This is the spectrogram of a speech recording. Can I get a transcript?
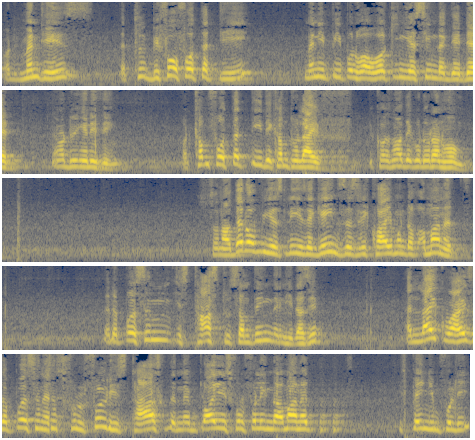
What it meant is that till before 4.30, many people who are working here seem like they're dead. They're not doing anything. But come 4.30, they come to life because now they go to run home. So now that obviously is against this requirement of amanat. That a person is tasked to something, then he does it. And likewise, a person has fulfilled his task, then the employee is fulfilling the amanat. He's paying him fully.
